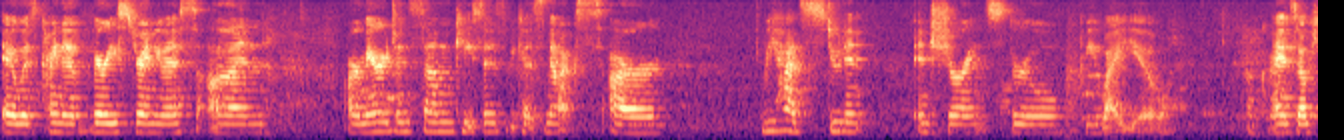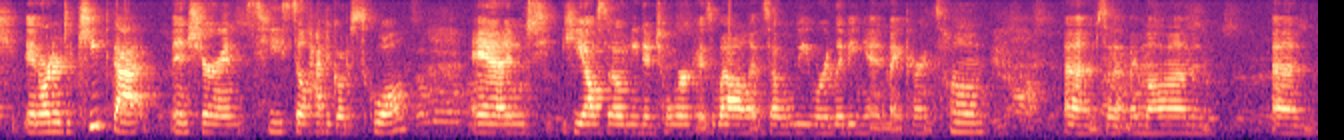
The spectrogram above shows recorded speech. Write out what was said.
it was kind of very strenuous on our marriage in some cases because Max, our we had student insurance through BYU. Okay. And so, he, in order to keep that insurance, he still had to go to school, and he also needed to work as well. And so, we were living in my parents' home, um, so that my mom and um,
